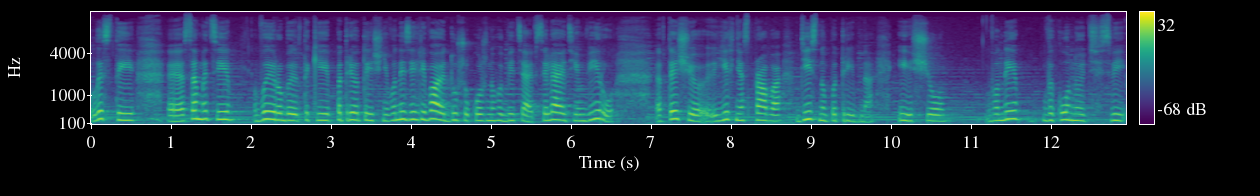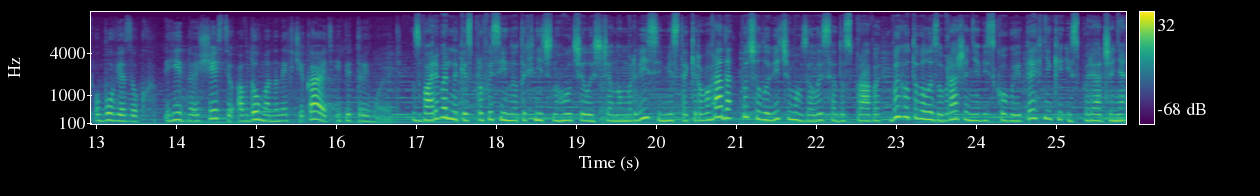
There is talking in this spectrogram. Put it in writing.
листи, е, саме ці вироби такі патріотичні, вони зігрівають душу кожного бійця і вселяють їм віру е, в те, що їхня справа дійсно потрібна і що вони виконують свій обов'язок гідною честю, а вдома на них чекають і підтримують. Зварювальники з професійно-технічного училища номер 8 міста Кіровограда по чоловічому взялися до справи, виготовили зображення військової техніки і спорядження.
